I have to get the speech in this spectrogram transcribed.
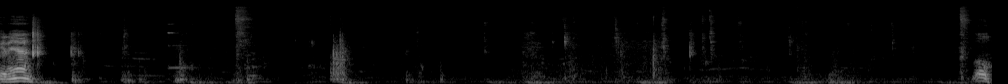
Okay na yan. Oh.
